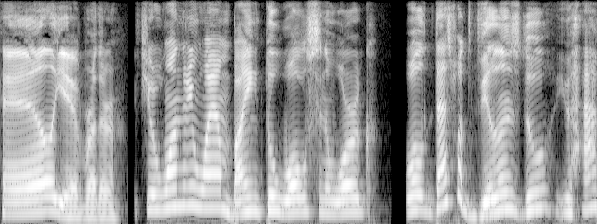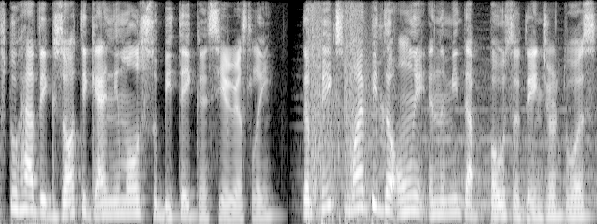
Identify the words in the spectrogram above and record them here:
Hell yeah, brother. If you're wondering why I'm buying two wolves and a warg, well, that's what villains do. You have to have exotic animals to be taken seriously. The pigs might be the only enemy that pose a danger to us,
